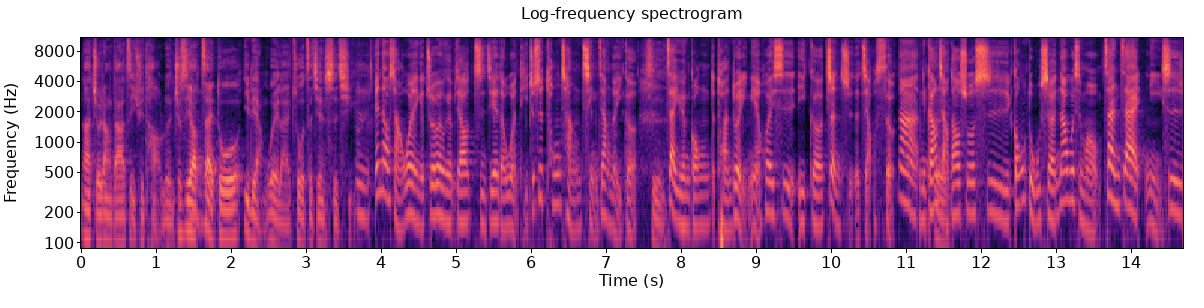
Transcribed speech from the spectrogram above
那就让大家自己去讨论，就是要再多一两位来做这件事情、啊。嗯，哎，那我想问一个追问一个比较直接的问题，就是通常请这样的一个是。在员工的团队里面，会是一个正职的角色。那你刚刚讲到说是攻读生，那为什么站在你是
